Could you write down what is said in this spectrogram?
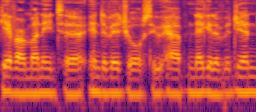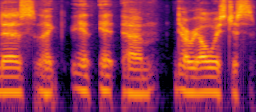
give our money to individuals who have negative agendas? Like, it, it, um, are we always just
